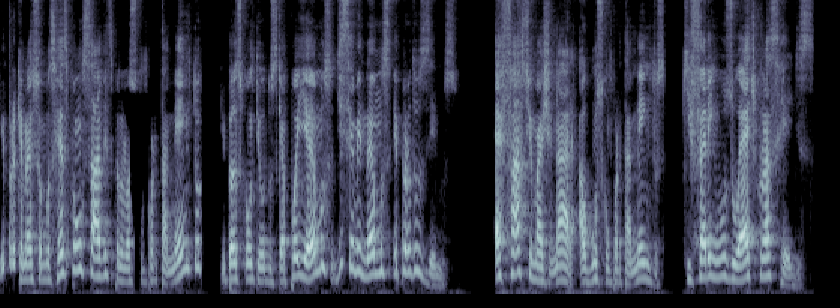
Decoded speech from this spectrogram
e porque nós somos responsáveis pelo nosso comportamento e pelos conteúdos que apoiamos, disseminamos e produzimos. É fácil imaginar alguns comportamentos que ferem o uso ético nas redes.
